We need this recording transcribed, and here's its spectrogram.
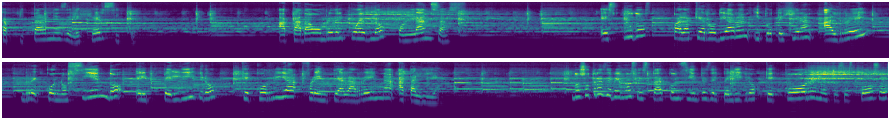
capitanes del ejército, a cada hombre del pueblo con lanzas, escudos para que rodearan y protegieran al rey, reconociendo el peligro que corría frente a la reina Atalía. Nosotras debemos estar conscientes del peligro que corren nuestros esposos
